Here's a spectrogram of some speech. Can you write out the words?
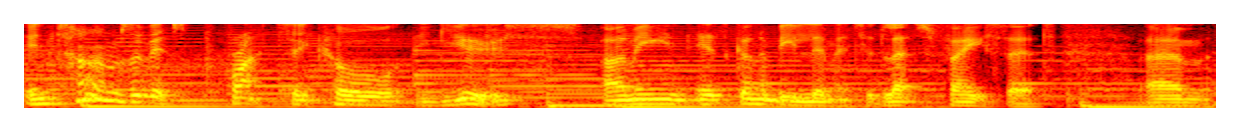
In terms of its practical use, I mean, it's going to be limited, let's face it. Um,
